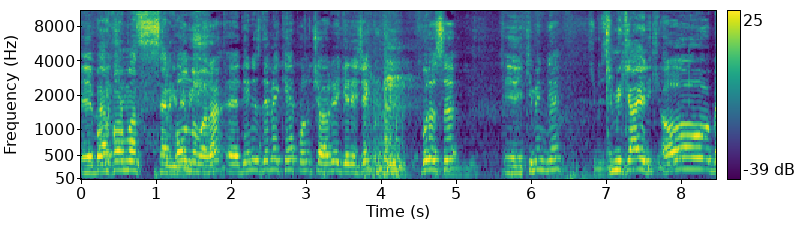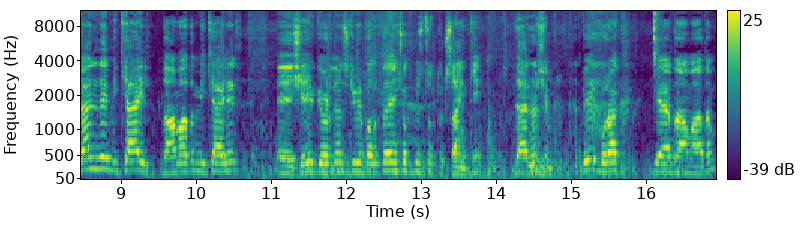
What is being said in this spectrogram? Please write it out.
e, balık. Performans 10 sergilemiş. numara. E, Deniz demek ki hep onu çağırıyor gelecek. Burası e, kimin de? Kim Mikail? Oo benle Mikail. Damadım Mikail'in e, şeyi gördüğünüz gibi balıkları en çok biz tuttuk sanki. Dermişim. ve Burak diğer damadım.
